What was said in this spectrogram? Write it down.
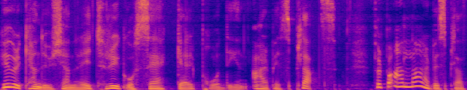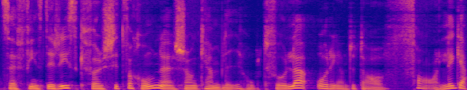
Hur kan du känna dig trygg och säker på din arbetsplats? För på alla arbetsplatser finns det risk för situationer som kan bli hotfulla och rent utav farliga.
